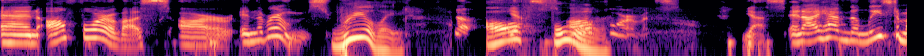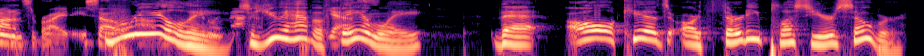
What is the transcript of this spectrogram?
and all four of us are in the rooms. Really? No. All yes, four. All four of us. Yes. And I have the least amount of sobriety. So, um, really? So you have a Yes. family that all kids are 30 plus years sober.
